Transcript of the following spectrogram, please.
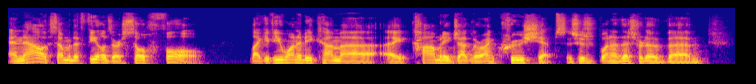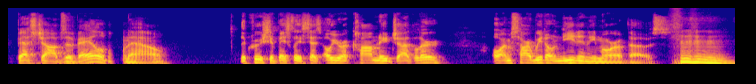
And now if some of the fields are so full. Like if you want to become a, a comedy juggler on cruise ships, which is one of the sort of um, best jobs available now, the cruise ship basically says, Oh, you're a comedy juggler? Oh, I'm sorry, we don't need any more of those. Hmm.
